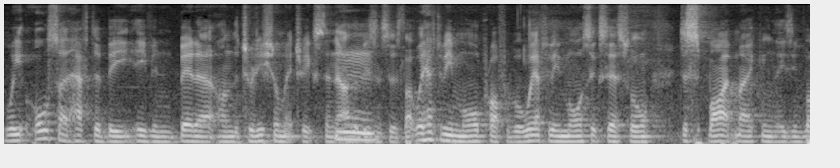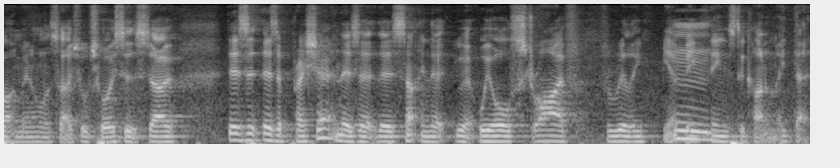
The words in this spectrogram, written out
we also have to be even better on the traditional metrics than other mm. businesses. Like we have to be more profitable. We have to be more successful, despite making these environmental and social choices. So. There's a, there's a pressure and there's a there's something that we all strive for really you know, big mm. things to kind of meet that.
